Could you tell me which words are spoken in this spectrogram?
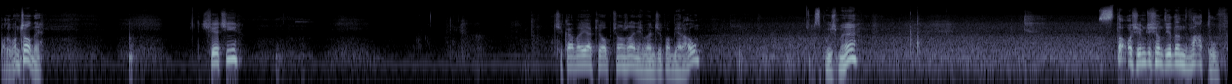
Podłączony. Świeci. Ciekawe, jakie obciążenie będzie pobierał. Spójrzmy. 181 watów.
